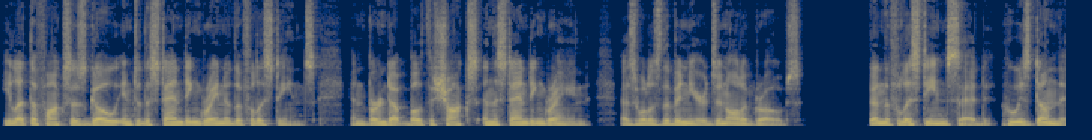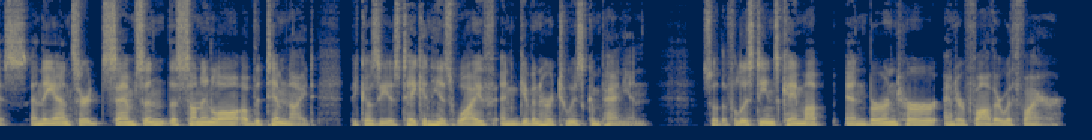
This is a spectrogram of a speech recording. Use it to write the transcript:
he let the foxes go into the standing grain of the Philistines, and burned up both the shocks and the standing grain, as well as the vineyards and olive groves. Then the Philistines said, Who has done this? And they answered, Samson, the son-in-law of the Timnite, because he has taken his wife and given her to his companion. So the Philistines came up and burned her and her father with fire.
